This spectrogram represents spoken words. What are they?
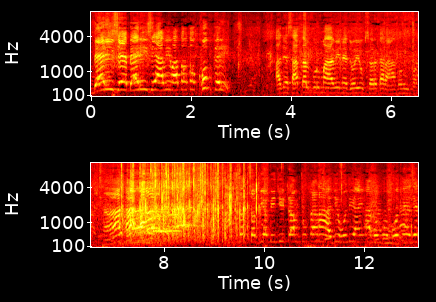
બેરી છે બેરી છે, આવી વાતો તો ખૂબ કરી. આજે સાતલપુરમાં આવીને જોયું કે સરકાર આંધળી પડશે સભ્ય બીજી ટર્મ ચૂંટાણા હજી સુધી અહીંના લોકો પોતે છે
